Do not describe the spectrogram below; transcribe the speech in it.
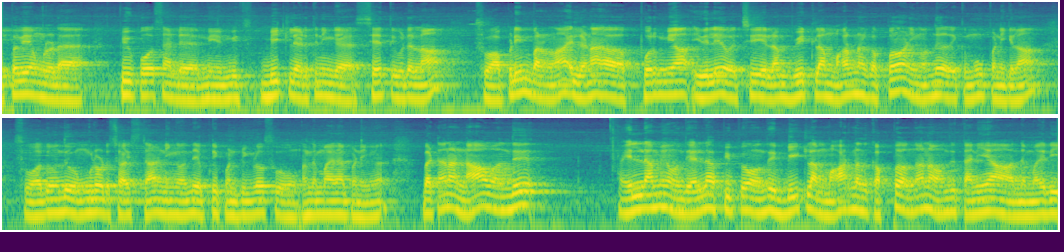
இப்போவே உங்களோட பியூப்போஸ் அண்டு மீ மிக்ஸ் பீட்டில் எடுத்து நீங்கள் சேர்த்து விடலாம். ஸோ அப்படியும் பண்ணலாம். இல்லைனா பொறுமையாக இதிலே வச்சு எல்லாம் வீட்டில் மாறினதுக்கப்புறம் நீங்கள் வந்து அதுக்கு மூவ் பண்ணிக்கலாம். ஸோ அது வந்து உங்களோட சாய்ஸ் தான். நீங்கள் வந்து எப்படி பண்ணுறீங்களோ ஸோ அந்த மாதிரி தான் பண்ணிங்க. பட் ஆனால் நான் வந்து எல்லாமே வந்து எல்லா பீப்பும் வந்து பீட்டில் மாறினதுக்கப்புறம் தான் நான் வந்து தனியாக அந்த மாதிரி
